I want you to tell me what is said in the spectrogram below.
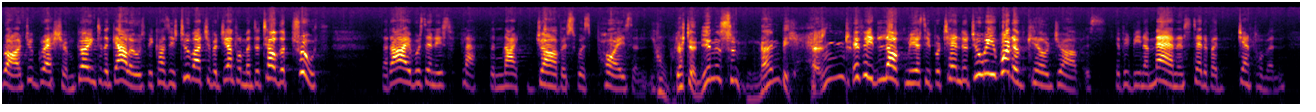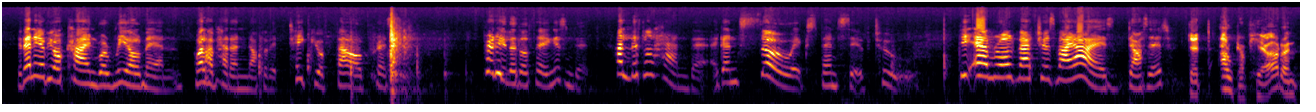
Roger Gresham going to the gallows because he's too much of a gentleman to tell the truth. That I was in his flat the night Jarvis was poisoned. You let an innocent man be hanged? If he'd loved me as he pretended to, he would have killed Jarvis. If he'd been a man instead of a gentleman. If any of your kind were real men. Well, I've had enough of it. Take your foul present. Pretty little thing, isn't it? A little handbag, and so expensive, too. The emerald matches my eyes, does it? Get out of here and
